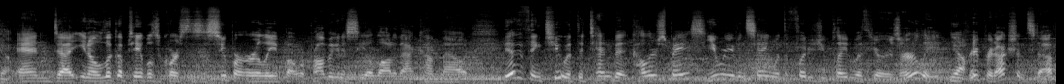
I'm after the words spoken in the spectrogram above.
Yeah. And, uh, you know, lookup tables, of course, this is super early, but we're probably going to see a lot of that come out. The other thing, too, with the 10 bit color space, you were even saying with the footage you played with yours early, Yeah. pre production stuff,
